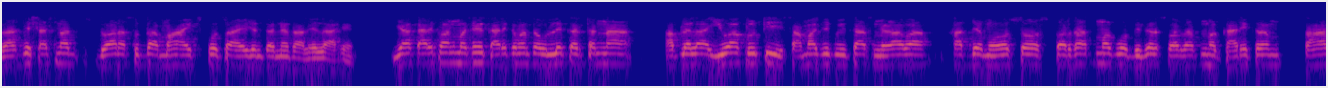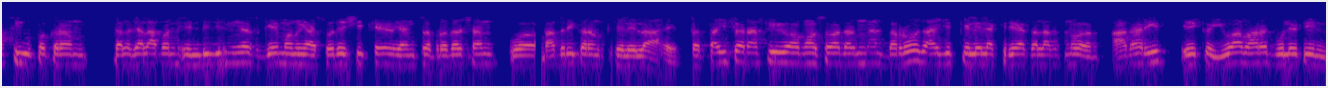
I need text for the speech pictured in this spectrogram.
राज्य शासनाद्वारा सुद्धा महा एक्सपोचं आयोजन करण्यात आलेलं आहे. या कार्यक्रमांमध्ये कार्यक्रमाचा उल्लेख करताना आपल्याला युवा कृती सामाजिक विकास मेळावा खाद्य महोत्सव स्पर्धात्मक व बिगर स्पर्धात्मक कार्यक्रम साहसी उपक्रम त्याला ज्याला आपण इंडिजिनियस गेम म्हणूया स्वदेशी खेळ यांचं प्रदर्शन व सादरीकरण केलेलं आहे. सत्तावीसव्या राष्ट्रीय युवा महोत्सवादरम्यान दररोज आयोजित केलेल्या क्रियाकलापांवर आधारित एक युवा भारत बुलेटिन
